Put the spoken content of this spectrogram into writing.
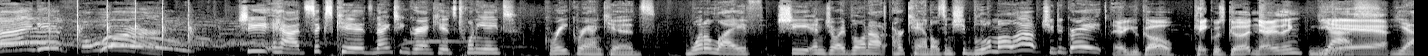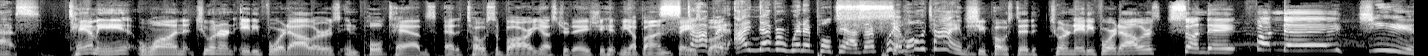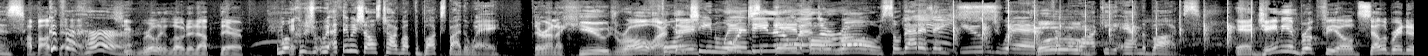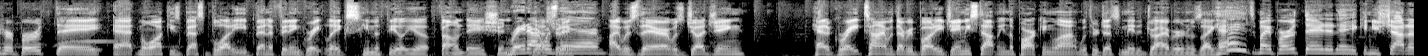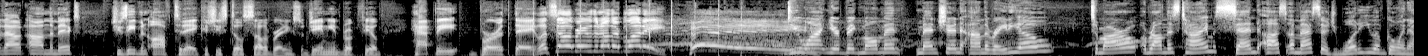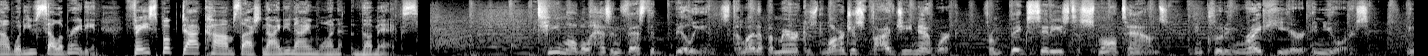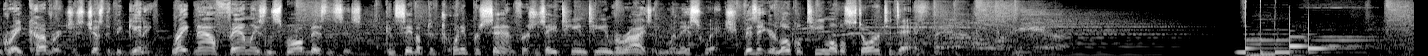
94! She had six kids, 19 grandkids, 28 great grandkids. What a life. She enjoyed blowing out her candles and she blew them all out. She did great. There you go. Cake was good and everything? Yes. Yes. Tammy won $284 in pull tabs at a Tosa bar yesterday. She hit me up on Stop Facebook. it. I never win at pull tabs. I play So- them all the time. She posted $284 Sunday fun day. Jeez. How about Good that? for her. She really loaded up there. well, 'cause I think we should also talk about the Bucks, by the way. They're on a huge roll, aren't 14 they? wins 14 in wins a row. So that is a huge win for Boom. Milwaukee and the Bucks. And Jamie in Brookfield celebrated her birthday at Milwaukee's Best Bloody, benefiting Great Lakes Hemophilia Foundation. Radar was there. I was there. I was judging. Had a great time with everybody. Jamie stopped me in the parking lot with her designated driver and was like, "Hey, it's my birthday today. Can you shout it out on the mix?" She's even off today because she's still celebrating. So Jamie in Brookfield, happy birthday! Let's celebrate with another bloody. Hey! Do you want your big moment mentioned on the radio tomorrow around this time? Send us a message. What do you have going on? What are you celebrating? Facebook.com slash 991 The Mix. T-Mobile has invested billions to light up America's largest 5G network from big cities to small towns, including right here in yours. And great coverage is just the beginning. Right now, families and small businesses can save up to 20% versus AT&T and Verizon when they switch. Visit your local T-Mobile store today.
